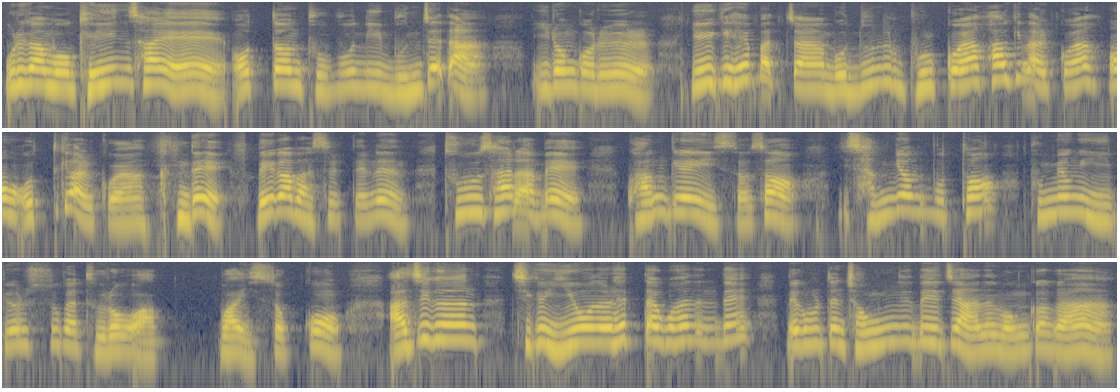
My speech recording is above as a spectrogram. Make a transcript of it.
우리가 뭐 개인 사에 어떤 부분이 문제다. 이런 거를 얘기해봤자 뭐 눈으로 볼 거야? 확인할 거야? 어, 어떻게 알 거야? 근데 내가 봤을 때는 두 사람의 관계에 있어서 이 작년부터 분명히 이별수가 들어왔고 와 있었고 아직은 지금 이혼을 했다고 하는데 내가 볼 땐 정리되지 않은 뭔가가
